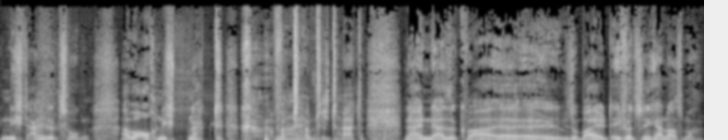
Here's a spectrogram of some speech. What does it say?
nicht angezogen, aber auch nicht nackt. Verdammte Tat. Nein, also qua, äh, äh sobald, ich würde es nicht anders machen.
